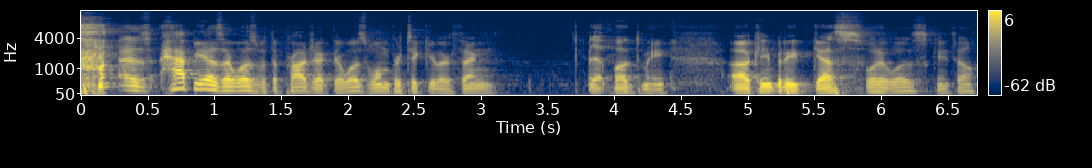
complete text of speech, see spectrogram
as happy as I was with the project, there was one particular thing that bugged me. Uh, can anybody guess what it was? Can you tell?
